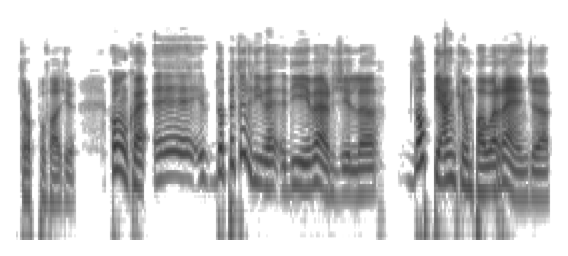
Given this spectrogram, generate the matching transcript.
troppo facile. Comunque, eh, il doppiatore di, di Virgil doppia anche un Power Ranger.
